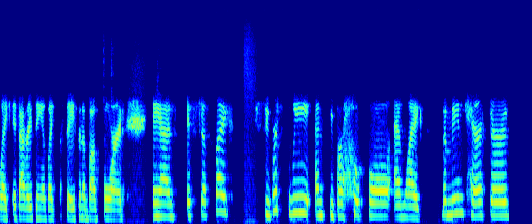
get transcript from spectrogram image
like if everything is like safe and above board. And it's just like super sweet and super hopeful and like the main characters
